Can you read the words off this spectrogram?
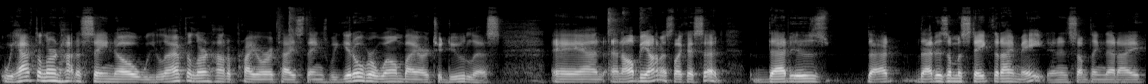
we have to learn how to say no we have to learn how to prioritize things we get overwhelmed by our to-do lists and and i'll be honest like i said that is that that is a mistake that I made, and it's something that I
